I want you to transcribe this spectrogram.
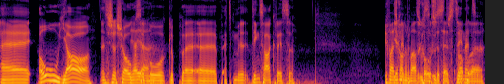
Äh, oh ja, es ist eine Show, Ja, gewesen, ja. wo glaub, äh, äh, hat mir Dings angerissen. Ich weiß Ja, gar nicht, was aus- aus gekostet der hat, Szene aber...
